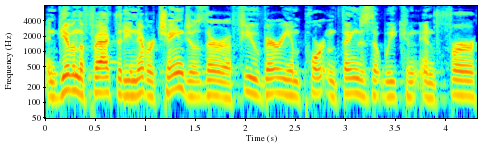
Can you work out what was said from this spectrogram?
And given the fact that he never changes, there are a few very important things that we can infer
